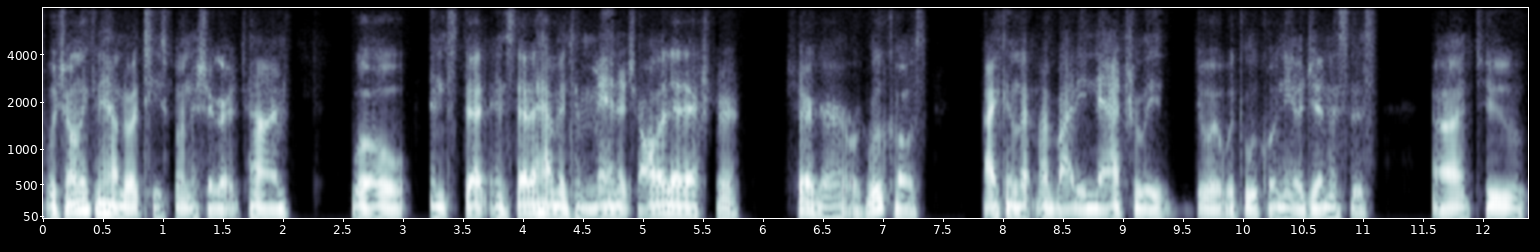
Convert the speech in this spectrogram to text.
which only can handle a teaspoon of sugar at a time, will instead instead of having to manage all of that extra sugar or glucose, I can let my body naturally do it with gluconeogenesis uh, to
